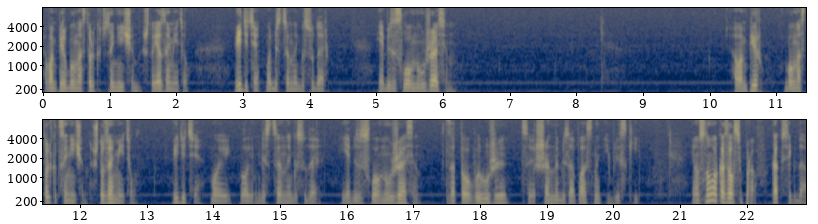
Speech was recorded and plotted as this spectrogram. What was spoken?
А вампир был настолько циничен, что я заметил. «Видите, мой бесценный государь, я, безусловно, ужасен». А вампир был настолько циничен, что заметил. «Видите, мой бесценный государь, я, безусловно, ужасен, зато вы уже совершенно безопасны и близки». И он снова оказался прав, как всегда.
